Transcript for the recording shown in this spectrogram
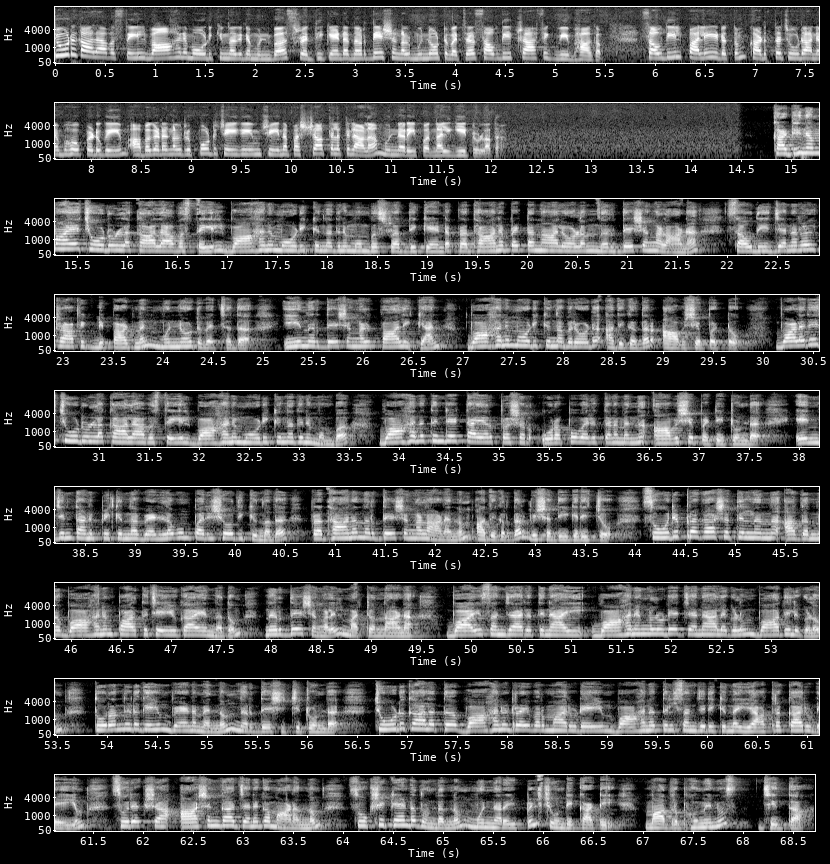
ചൂട് കാലാവസ്ഥയിൽ വാഹനം ഓടിക്കുന്നതിന് മുൻപ് ശ്രദ്ധിക്കേണ്ട നിർദ്ദേശങ്ങൾ മുന്നോട്ട് വച്ച് സൗദി ട്രാഫിക് വിഭാഗം. സൗദിയിൽ പലയിടത്തും കടുത്ത ചൂട് അനുഭവപ്പെടുകയും അപകടങ്ങൾ റിപ്പോർട്ട് ചെയ്യുകയും ചെയ്യുന്ന പശ്ചാത്തലത്തിലാണ് മുന്നറിയിപ്പ് നൽകിയിട്ടുള്ളത്. കഠിനമായ ചൂടുള്ള കാലാവസ്ഥയിൽ വാഹനം ഓടിക്കുന്നതിന് മുമ്പ് ശ്രദ്ധിക്കേണ്ട പ്രധാനപ്പെട്ട നാലോളം നിർദ്ദേശങ്ങളാണ് സൗദി ജനറൽ ട്രാഫിക് ഡിപ്പാർട്ട്മെന്റ് മുന്നോട്ട് വെച്ചത്. ഈ നിർദ്ദേശങ്ങൾ പാലിക്കാൻ വാഹനം ഓടിക്കുന്നവരോട് അധികൃതർ ആവശ്യപ്പെട്ടു. വളരെ ചൂടുള്ള കാലാവസ്ഥയിൽ വാഹനം ഓടിക്കുന്നതിന് മുമ്പ് വാഹനത്തിന്റെ ടയർ പ്രഷർ ഉറപ്പുവരുത്തണമെന്ന് ആവശ്യപ്പെട്ടിട്ടുണ്ട്. എഞ്ചിൻ തണുപ്പിക്കുന്ന വെള്ളവും പരിശോധിക്കുന്നത് പ്രധാന നിർദ്ദേശങ്ങളാണെന്നും അധികൃതർ വിശദീകരിച്ചു. സൂര്യപ്രകാശത്തിൽ നിന്ന് അകന്ന് വാഹനം പാർക്ക് ചെയ്യുക എന്നതും നിർദ്ദേശങ്ങളിൽ മറ്റൊന്നാണ്. വായുസഞ്ചാരത്തിനായി വാഹനങ്ങളുടെ ജനാലകളും വാതിലുകളും തുറന്നിടുകയും വേണമെന്നും നിർദ്ദേശിച്ചിട്ടുണ്ട്. ചൂടുകാലത്ത് വാഹന ഡ്രൈവർമാരുടെയും വാഹനത്തിൽ സഞ്ചരിക്കുന്ന യാത്രക്കാരുടെയും സുരക്ഷ ആശങ്കാജനകമാണെന്നും സൂക്ഷിക്കേണ്ടതുണ്ടെന്നും മുന്നറിയിപ്പിൽ ചൂണ്ടിക്കാട്ടി. Mathrubhumi news Jeddah.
